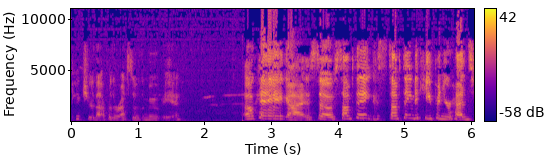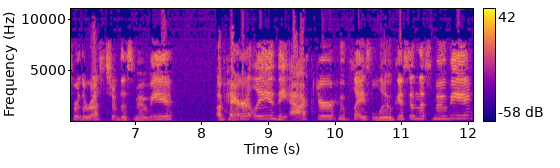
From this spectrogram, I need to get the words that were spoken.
picture that for the rest of the movie. Okay, guys. So something something to keep in your heads for the rest of this movie. Apparently, the actor who plays Lucas in this movie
